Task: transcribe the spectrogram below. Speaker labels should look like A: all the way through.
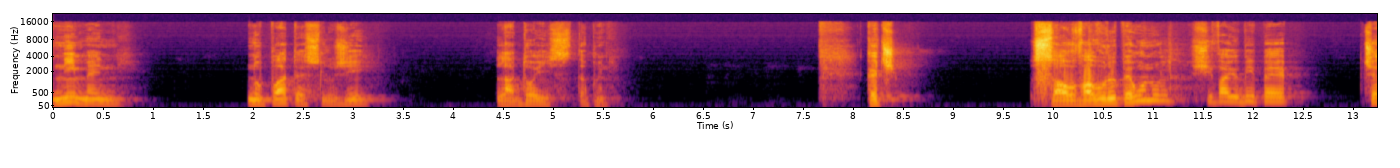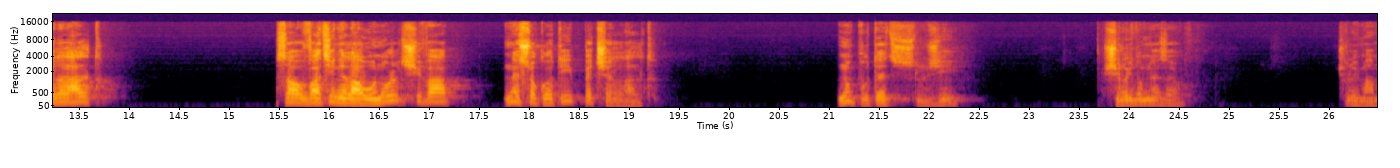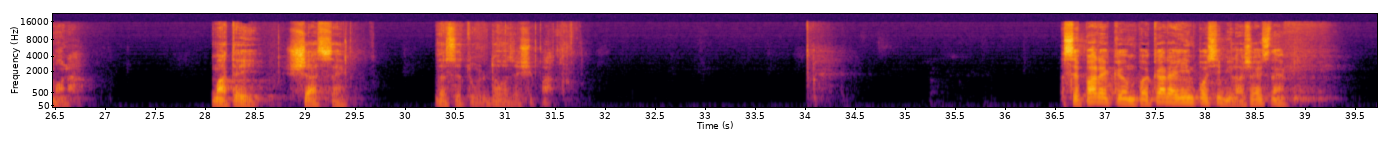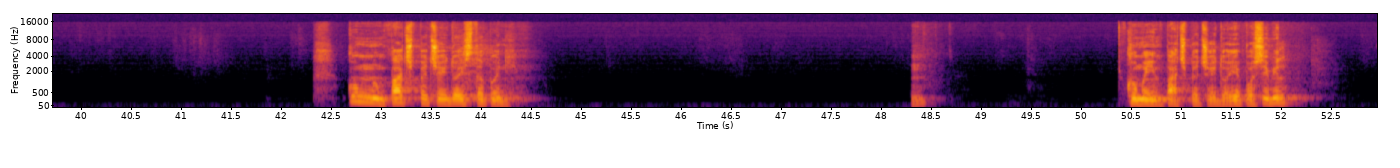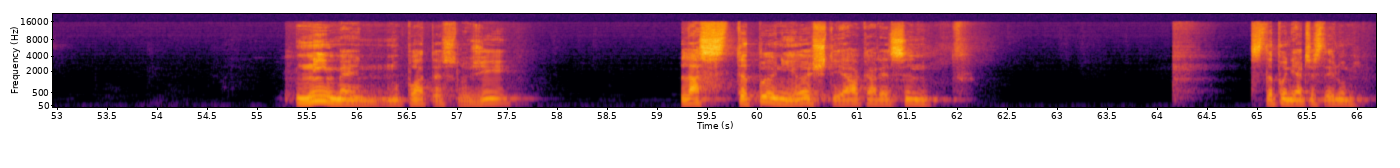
A: nimeni nu poate sluji la doi stăpâni. Căci sau va urâ pe unul și va iubi pe celălalt, sau va ține la unul și va nesocoti pe celălalt. Nu puteți sluji și lui Dumnezeu și lui Mamona. Matei 6, versetul 24. Se pare că împăcarea e imposibilă, așa este? Cum împaci pe cei doi stăpâni? Hmm? Cum îi împaci pe cei doi? E posibil? Nimeni nu poate sluji la stăpânii ăștia care sunt stăpânii acestei lumi.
